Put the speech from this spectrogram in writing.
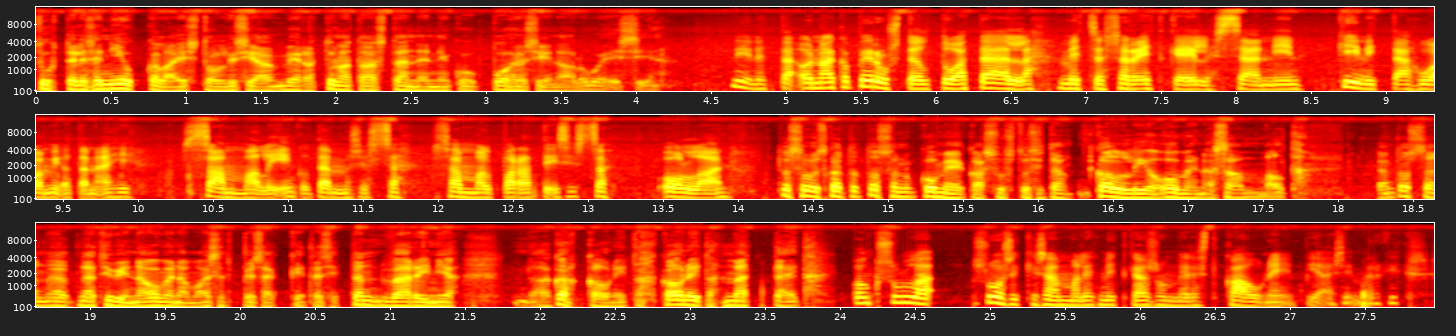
suhteellisen niukkalaistollisia verrattuna taas tänne niin kuin pohjoisiin alueisiin. Niin, että on aika perusteltua täällä metsässä retkeillessään niin kiinnittää huomiota näihin sammaliin, kun tämmöisessä sammalparatiisissa ollaan? Tuossa voisi katsoa, tuossa on komea kasvusto sitä kallio-omenasammalta. Tuossa näet, näet hyvin nämä omenamaiset pesäkkeitä, sitten värin ja aika kauniita, kauniita mättäitä. Onko sulla suosikkisammalit, mitkä on sun mielestä kauneimpia esimerkiksi,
